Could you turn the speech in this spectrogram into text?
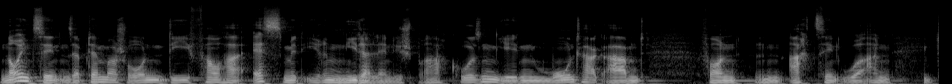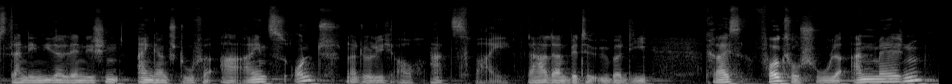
19. September schon die VHS mit ihren Niederländisch-Sprachkursen jeden Montagabend von 18 Uhr an gibt es dann die niederländischen Eingangsstufe A1 und natürlich auch A2. Da dann bitte über die Kreisvolkshochschule anmelden.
